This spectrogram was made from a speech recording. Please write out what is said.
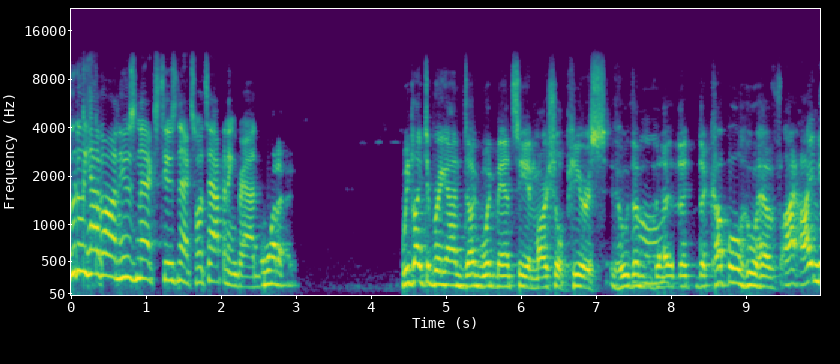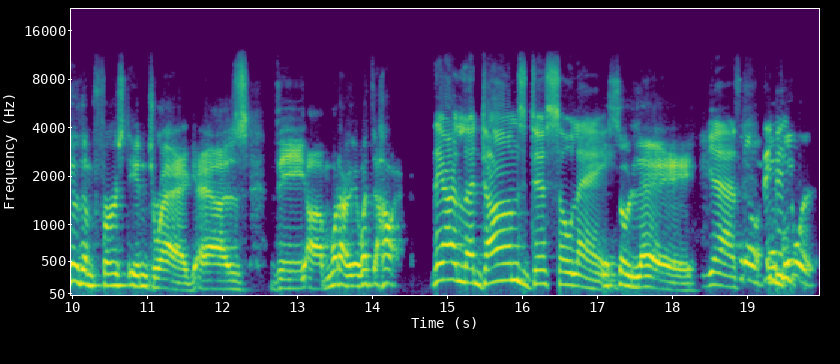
who do we have on who's next who's next what's happening brad I wanna, we'd like to bring on doug woodmansey and marshall pierce who the, the, the, the, couple who have I, I knew them first in drag as the um, what are what how they are Les Dames de Soleil. De Soleil. Yes. You know, They've been, they were,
